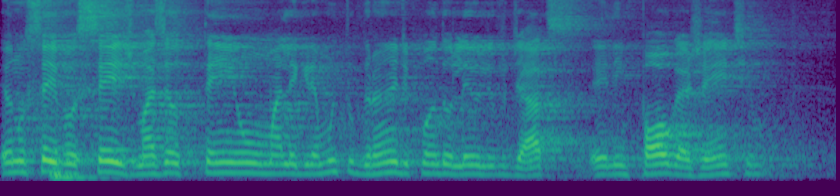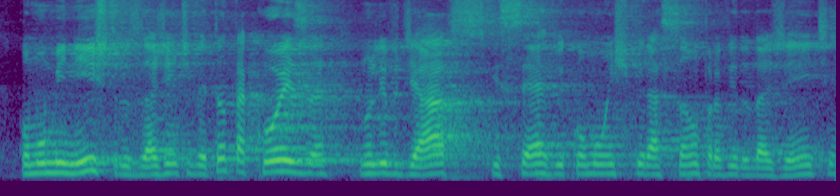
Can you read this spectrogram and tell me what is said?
Eu não sei vocês, mas eu tenho uma alegria muito grande quando eu leio o livro de Atos. Ele empolga a gente. Como ministros, a gente vê tanta coisa no livro de Atos que serve como uma inspiração para a vida da gente.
